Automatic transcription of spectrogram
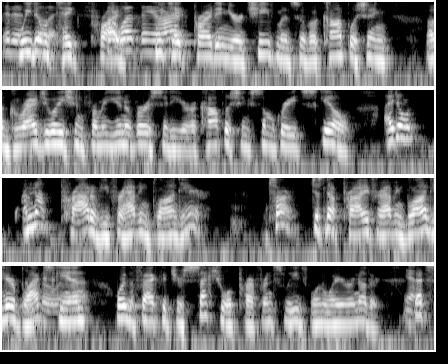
It is we silly. don't take But pride. what they we are- take pride in your achievements of accomplishing a graduation from a university or accomplishing some great skill. I don't. I'm not proud of you for having blonde hair. I'm sorry, just not proud of for having blonde hair, black skin, or the fact that your sexual preference leads one way or another. Yeah. That's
